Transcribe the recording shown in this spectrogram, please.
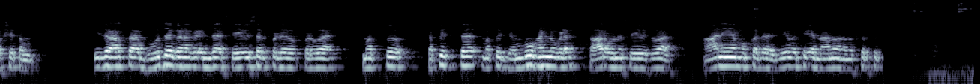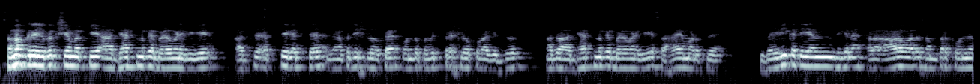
ಭಕ್ಷಿತಂ ಇದರ ಅರ್ಥ ಭೂತಗಣಗಳಿಂದ ಸೇವಿಸಲ್ಪಡ ಪಡುವ ಮತ್ತು ಕಪಿಸ್ತ ಮತ್ತು ಜಂಬೂ ಹಣ್ಣುಗಳ ಸಾರವನ್ನು ಸೇವಿಸುವ ಆನೆಯ ಮುಖದ ದೇವತೆಗೆ ನಾನು ನಮಸ್ಕರಿಸುತ್ತೇನೆ ಸಮಗ್ರ ಯುಗಕ್ಷೇಮಕ್ಕೆ ಆಧ್ಯಾತ್ಮಿಕ ಬೆಳವಣಿಗೆಗೆ ಅತ್ಯ, ಅತ್ಯಗತ್ಯ ಗಣಪತಿ ಶ್ಲೋಕ ಒಂದು ಪವಿತ್ರ ಶ್ಲೋಕವಾಗಿದ್ದು, ಅದು ಆಧ್ಯಾತ್ಮಿಕ ಬೆಳವಣಿಗೆಗೆ ಸಹಾಯ ಮಾಡುತ್ತದೆ. ದೈವಿಕತೆಯೊಂದಿಗಿನ ಆಳ ಆಳವಾದ ಸಂಪರ್ಕವನ್ನು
